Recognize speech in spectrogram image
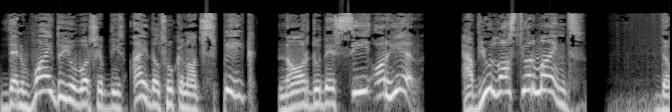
Then why do you worship these idols who cannot speak, nor do they see or hear? Have you lost your minds? The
